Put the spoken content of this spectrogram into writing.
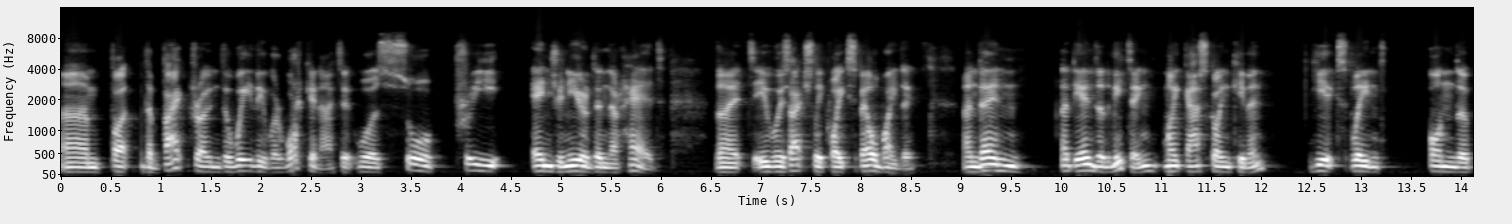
Um, but the background, the way they were working at it, was so pre engineered in their head that it was actually quite spellbinding. And then at the end of the meeting, Mike Gascoyne came in. He explained on the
